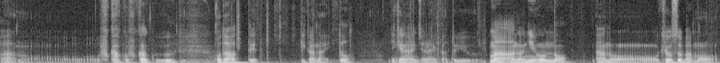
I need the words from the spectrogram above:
あの深く深くこだわっていかないといけないんじゃないかという。まああの日本のあの競走馬も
